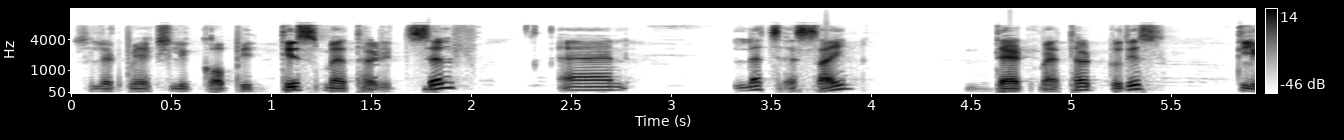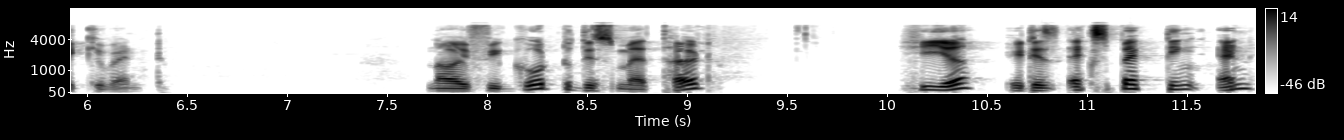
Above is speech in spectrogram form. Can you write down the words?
So let me actually copy this method itself and let's assign that method to this click event. Now if we go to this method, here it is expecting an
